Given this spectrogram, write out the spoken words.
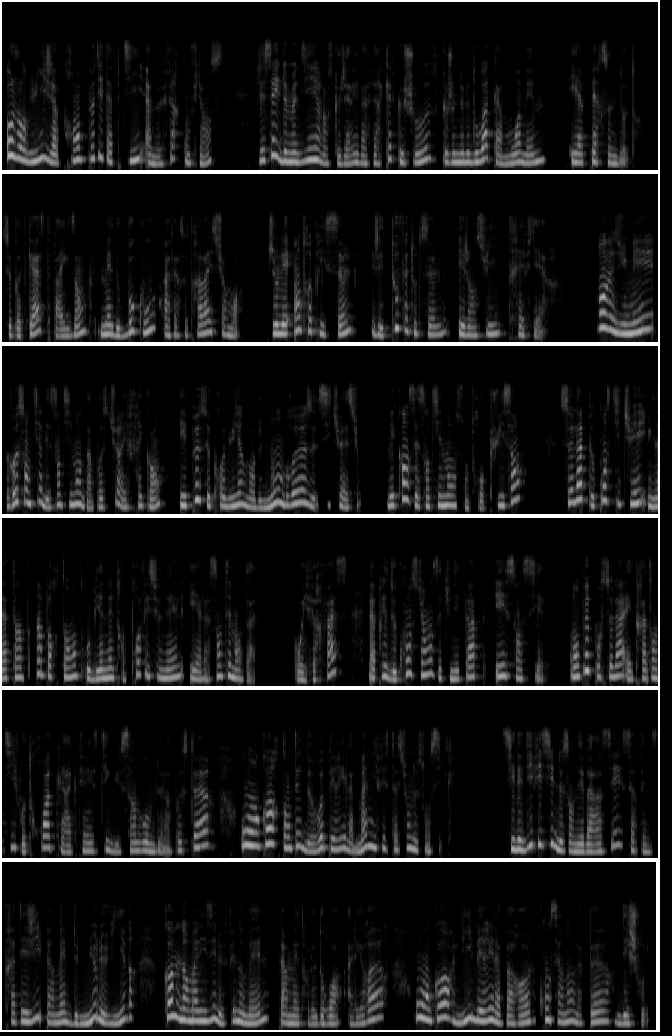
Aujourd'hui, j'apprends petit à petit à me faire confiance. J'essaye de me dire lorsque j'arrive à faire quelque chose que je ne le dois qu'à moi-même et à personne d'autre. Ce podcast, par exemple, m'aide beaucoup à faire ce travail sur moi. Je l'ai entrepris seule, j'ai tout fait toute seule et j'en suis très fière. En résumé, ressentir des sentiments d'imposture est fréquent et peut se produire dans de nombreuses situations. Mais quand ces sentiments sont trop puissants, cela peut constituer une atteinte importante au bien-être professionnel et à la santé mentale. Pour y faire face, la prise de conscience est une étape essentielle. On peut pour cela être attentif aux trois caractéristiques du syndrome de l'imposteur ou encore tenter de repérer la manifestation de son cycle. S'il est difficile de s'en débarrasser, certaines stratégies permettent de mieux le vivre, comme normaliser le phénomène, permettre le droit à l'erreur, ou encore libérer la parole concernant la peur d'échouer.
